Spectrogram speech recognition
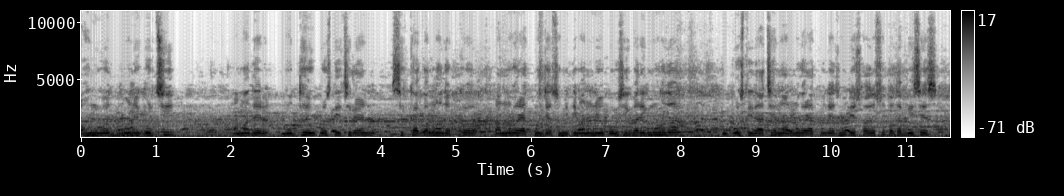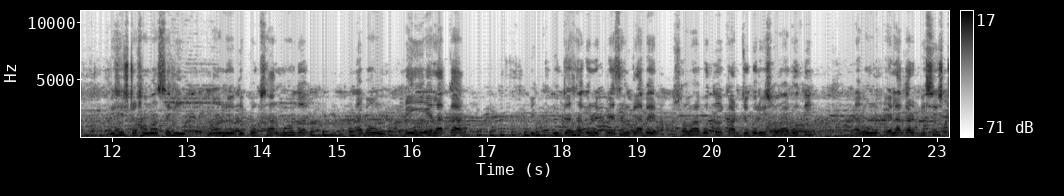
অহংবোধ মনে করছি। আমাদের মধ্যে উপস্থিত ছিলেন শিক্ষা কর্মাধ্যক্ষ, রামনগর এক পঞ্চায়েত সমিতি মাননীয় কৌশিক বারিক মহোদয় উপস্থিত আছেন রামনগর এক পঞ্চায়েত সমিতির সদস্য তথা বিশেষ বিশিষ্ট সমাজসেবী মাননীয় দীপক সার মহোদয় এবং এই এলাকার বিদ্যাসাগর রিক্রিয়েশন ক্লাবের সভাপতি, কার্যকরী সভাপতি এবং এলাকার বিশিষ্ট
